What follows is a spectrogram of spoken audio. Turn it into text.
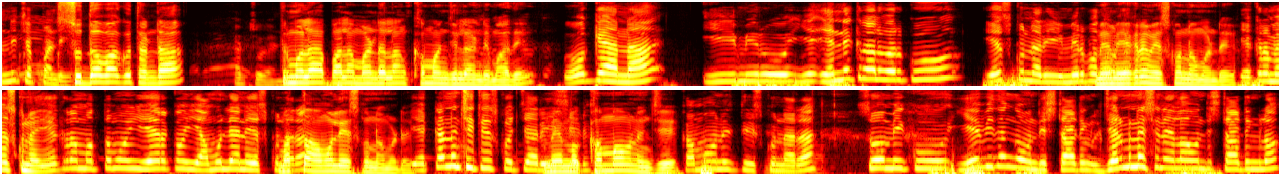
అన్ని చెప్పండి. శుద్ధవాగు తండ తిరుమలపాలెం మండలం ఖమ్మం జిల్లా అండి మాది. ఓకే అన్న ఈ మీరు ఎన్ని ఎకరాల వరకు వేసుకున్నారు ఈ మిరప మేము? ఎకరం వేసుకున్నామండి. ఎకరం వేసుకున్నారు. ఎకరం మొత్తం ఏ రకం ఈ అమూల్యాన్ని వేసుకున్నారా? మొత్తం అమలు వేసుకున్నామండి. ఎక్కడి నుంచి తీసుకొచ్చారు మేము? ఖమ్మం నుంచి. ఖమ్మం నుంచి తీసుకున్నారా? సో మీకు ఏ విధంగా ఉంది స్టార్టింగ్ జర్మినేషన్ ఎలా ఉంది స్టార్టింగ్లో?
